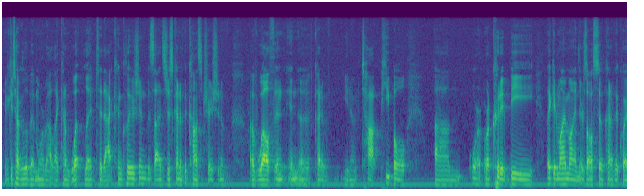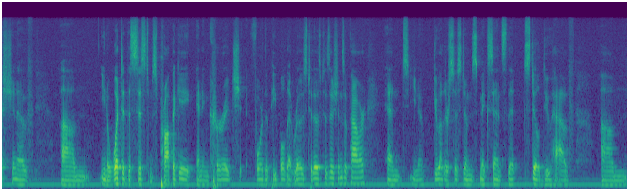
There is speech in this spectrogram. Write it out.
If you could talk a little bit more about like kind of what led to that conclusion, besides just kind of the concentration of, of wealth in, in the kind of you know top people, um, or or could it be like in my mind? There's also kind of the question of um, you know, what did the systems propagate and encourage for the people that rose to those positions of power? And, you know, do other systems make sense that still do have um,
